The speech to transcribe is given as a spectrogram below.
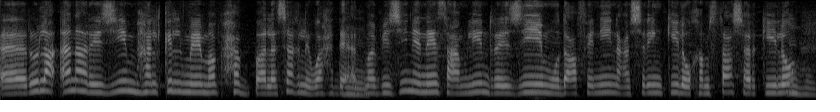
رولا أنا ريجيم هالكلمة ما بحبها لشغله واحدة. قد ما بيجيني ناس عاملين ريجيم وضعفانين 20 كيلو و15 كيلو مهم.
